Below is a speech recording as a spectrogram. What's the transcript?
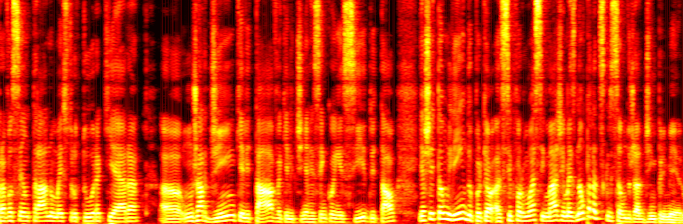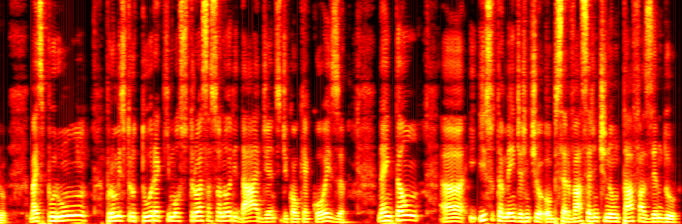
para você entrar numa estrutura que era uh, um jardim que ele estava, que ele tinha recém conhecido e tal. E achei tão lindo porque uh, se formou essa imagem, mas não pela descrição do jardim primeiro, mas por um por uma estrutura que mostrou essa sonoridade antes de qualquer coisa. Né? Então, uh, isso também de a gente observar se a gente não está fazendo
